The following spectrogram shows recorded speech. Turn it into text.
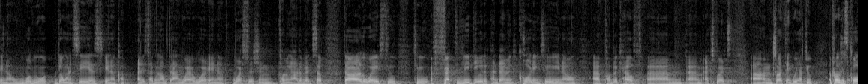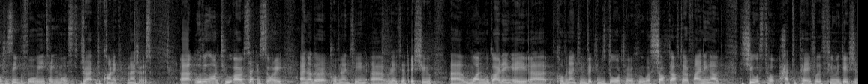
you know what we don't want to see is you know a second lockdown where we're in a worse position coming out of it. So there are other ways to to effectively deal with the pandemic, according to you know uh, public health um, um, experts. Um, so I think we have to approach this cautiously before we take the most draconic measures. Uh, moving on to our second story, another COVID-19 uh, related issue, uh, one regarding a uh, COVID-19 victim's daughter who was shocked after finding out that she was had to pay for the fumigation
